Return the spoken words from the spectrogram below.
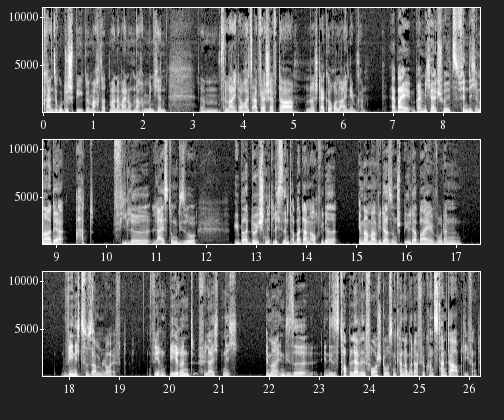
kein so gutes Spiel gemacht hat, meiner Meinung nach in München, ähm, vielleicht auch als Abwehrchef da eine stärkere Rolle einnehmen kann. Ja, bei, bei Michael Schulz finde ich immer, der hat viele Leistungen, die so überdurchschnittlich sind, aber dann auch wieder immer mal wieder so ein Spiel dabei, wo dann wenig zusammenläuft. Während Behrendt vielleicht nicht immer in, diese, in dieses Top-Level vorstoßen kann, aber dafür konstanter abliefert.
